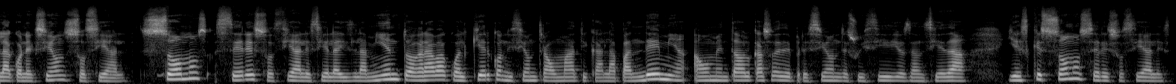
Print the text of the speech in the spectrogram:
la conexión social. Somos seres sociales y el aislamiento agrava cualquier condición traumática. La pandemia ha aumentado el caso de depresión, de suicidios, de ansiedad. Y es que somos seres sociales.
